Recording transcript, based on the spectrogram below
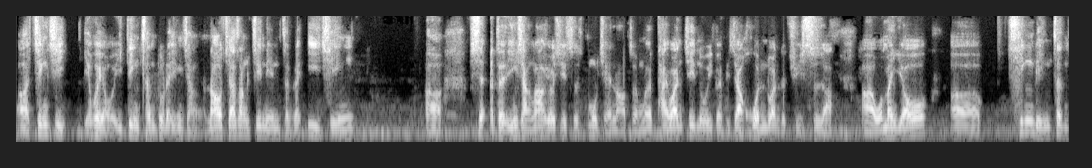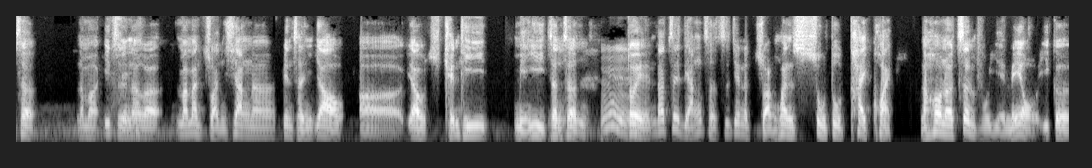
呃经济也会有一定程度的影响，然后加上今年整个疫情。呃，现的影响，然后尤其是目前呢、整个台湾进入一个比较混乱的局势啊，啊，我们由呃清零政策，那么一直那个慢慢转向呢，变成要呃要全体免疫政策，嗯，对，那这两者之间的转换速度太快，然后呢，政府也没有一个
